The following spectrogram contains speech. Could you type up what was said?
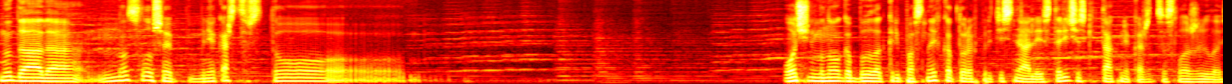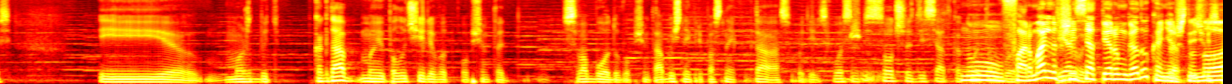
Ну да, да. Ну, слушай, мне кажется, что очень много было крепостных, которых притесняли. Исторически так, мне кажется, сложилось. И, может быть, когда мы получили, вот, в общем-то, свободу, в общем-то, обычные крепостные, когда освободились? 860 какой-то Ну, год. формально в Первый? 61 году, конечно, Да, в но...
